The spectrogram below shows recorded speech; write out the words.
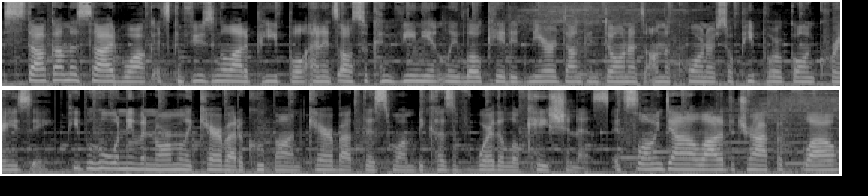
stuck on the sidewalk. It's confusing a lot of people, and it's also conveniently located near Dunkin' Donuts on the corner, so people are going crazy. People who wouldn't even normally care about a coupon care about this one because of where the location is. It's slowing down a lot of the traffic flow.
